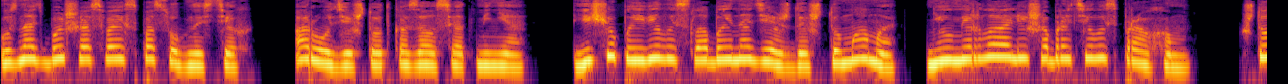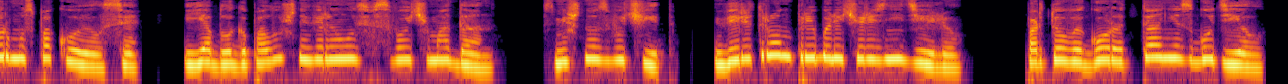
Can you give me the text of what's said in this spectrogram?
узнать больше о своих способностях, о роде, что отказался от меня. Еще появилась слабая надежда, что мама не умерла, а лишь обратилась прахом. Шторм успокоился, и я благополучно вернулась в свой чемодан. Смешно звучит. В Веритрон прибыли через неделю. Портовый город Танис гудел,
